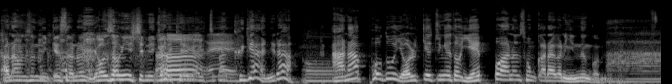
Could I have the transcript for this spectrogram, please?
아나운서님께서는 여성이시니까 아, 이렇게 얘기했지만 예. 그게 아니라 어. 안 아파도 10개 중에 더 예뻐하는 손가락은 있는 겁니다. 아.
